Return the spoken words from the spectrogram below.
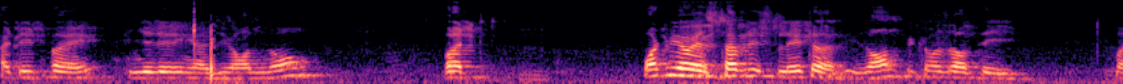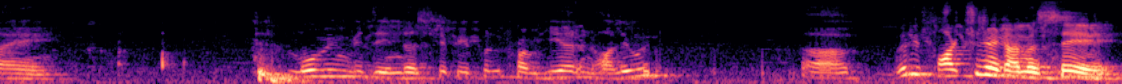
I did my engineering as you all know, but what we have established later is all because of the my moving with the industry people from here in Hollywood. Uh, very fortunate, I must say.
